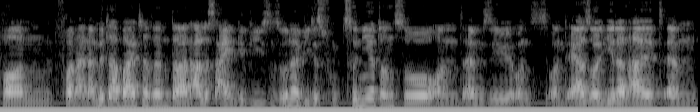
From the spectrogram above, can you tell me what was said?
von, von einer Mitarbeiterin dann alles eingewiesen, so, ne, wie das funktioniert und so. Und, ähm, sie, und, und er soll ihr dann halt ähm,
